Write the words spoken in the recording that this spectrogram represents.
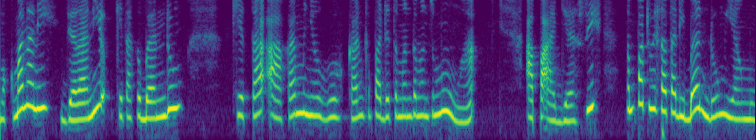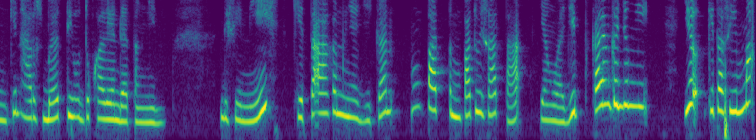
mau ke mana nih? Jalan yuk kita ke Bandung. Kita akan menyuguhkan kepada teman-teman semua apa aja sih tempat wisata di Bandung yang mungkin harus bati untuk kalian datengin. Di sini kita akan menyajikan empat tempat wisata yang wajib kalian kunjungi. Yuk kita simak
